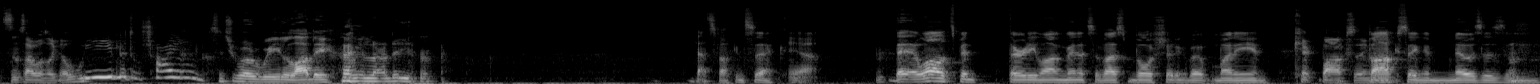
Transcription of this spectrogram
since I was like a wee little child. Since you were a wee laddie, Wee laddie. that's fucking sick. yeah, They, well, it's been thirty long minutes of us bullshitting about money and kickboxing, boxing and noses and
